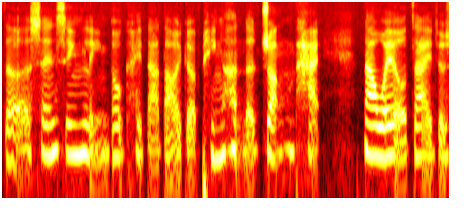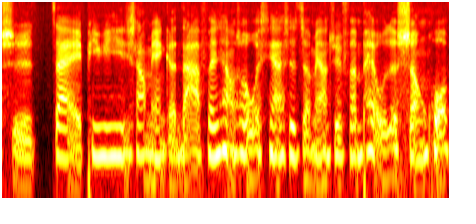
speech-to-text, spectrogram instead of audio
的身心灵都可以达到一个平衡的状态。那我有在就是在 PPT 上面跟大家分享说，我现在是怎么样去分配我的生活。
